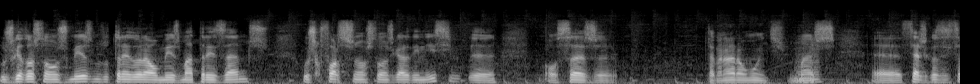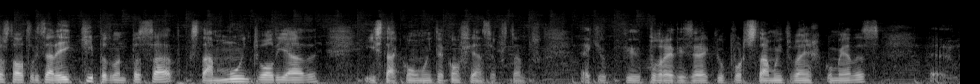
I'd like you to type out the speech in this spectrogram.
os jogadores são os mesmos, o treinador é o mesmo há três anos, os reforços não estão a jogar de início, uh, ou seja, também não eram muitos, uhum. mas uh, Sérgio Conceição está a utilizar a equipa do ano passado, que está muito oleada e está com muita confiança. Portanto, aquilo que poderei dizer é que o Porto está muito bem, recomenda-se. Uh,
